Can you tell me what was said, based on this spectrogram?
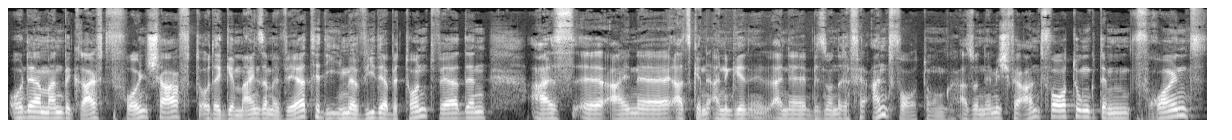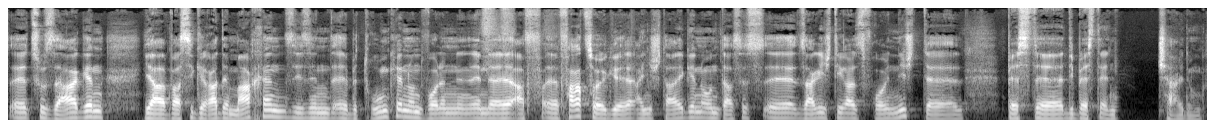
Oder man begreift Freundschaft oder gemeinsame Werte, die immer wieder betont werden, als, äh, eine, als eine, eine besondere Verantwortung. Also nämlich Verantwortung, dem Freund äh, zu sagen, ja, was sie gerade machen, sie sind äh, betrunken und wollen in äh, Fahrzeuge einsteigen und das ist, äh, sage ich dir als Freund, nicht äh, beste, die beste Entscheidung.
